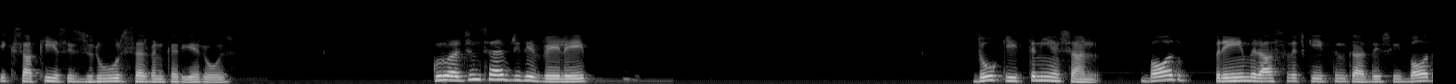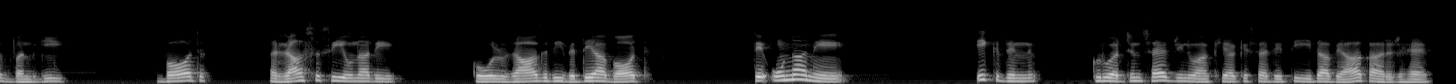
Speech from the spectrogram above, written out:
ਇੱਕ ਸਾਖੀ ਅਸੀਂ ਜ਼ਰੂਰ ਸਰਵਨ ਕਰੀਏ ਰੋਜ਼। ਗੁਰੂ ਅਰਜਨ ਸਾਹਿਬ ਜੀ ਦੇ ਵੇਲੇ ਦੋ ਕੀਰਤਨੀਏ ਸਨ। ਬਹੁਤ ਪ੍ਰੇਮ ਰਸ ਵਿੱਚ ਕੀਰਤਨ ਕਰਦੇ ਸੀ, ਬਹੁਤ ਬੰਦਗੀ, ਬਹੁਤ ਰਸ ਸੀ ਉਹਨਾਂ ਦੀ ਕੋਲ, ਰਾਗ ਦੀ ਵਿਦਿਆ ਬਹੁਤ। ਤੇ ਉਹਨਾਂ ਨੇ ਇੱਕ ਦਿਨ ਗੁਰੂ ਅਰਜਨ ਸਾਹਿਬ ਜੀ ਨੂੰ ਆਖਿਆ ਕਿ ਸਾਡੀ ਧੀ ਦਾ ਵਿਆਹ ਕਾਰਜ ਹੈ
